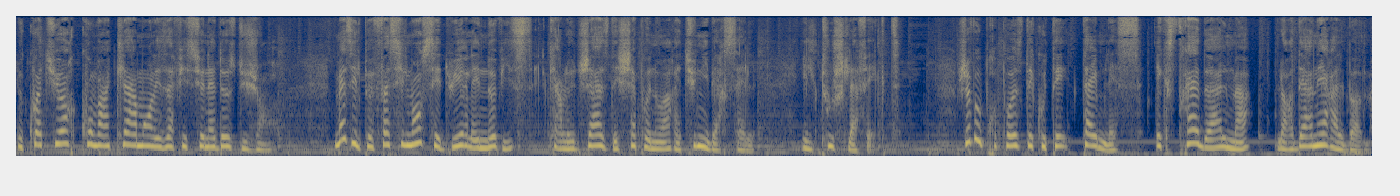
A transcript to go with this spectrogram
Le quatuor convainc clairement les aficionados du genre. Mais il peut facilement séduire les novices, car le jazz des chapeaux noirs est universel. Il touche l'affect. Je vous propose d'écouter Timeless, extrait de Alma, leur dernier album.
